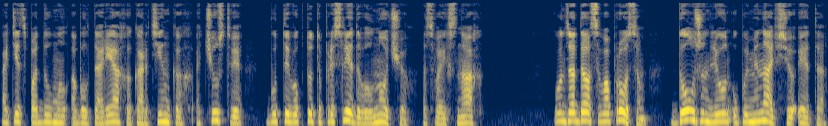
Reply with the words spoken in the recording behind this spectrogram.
Отец подумал об алтарях, о картинках, о чувстве, будто его кто-то преследовал ночью, о своих снах. Он задался вопросом, должен ли он упоминать все это,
